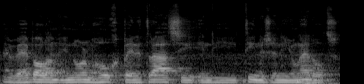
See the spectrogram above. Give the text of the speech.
En we hebben al een enorm hoge penetratie in die tieners en die young adults.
